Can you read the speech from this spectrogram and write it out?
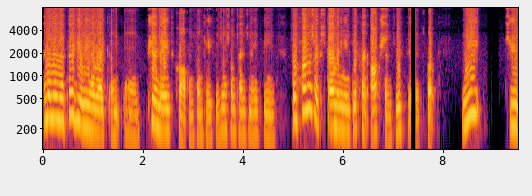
And then in the third year, we have like a, a pure maize crop in some cases, or sometimes maize bean. So farmers are experimenting in different options with this, but we, through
